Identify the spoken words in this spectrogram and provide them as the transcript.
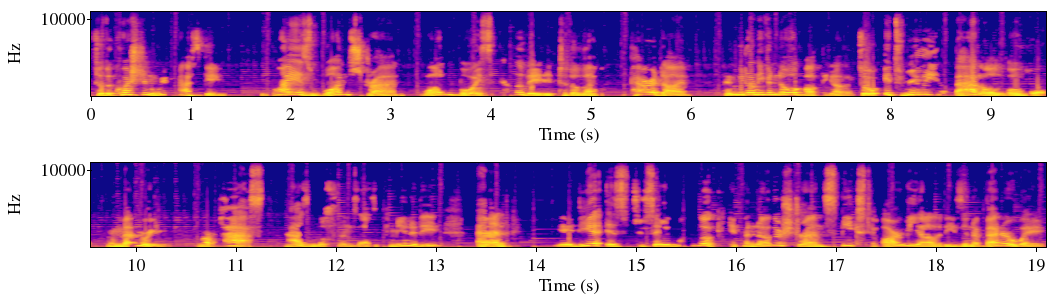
So the question we're asking why is one strand one voice elevated to the level of paradigm and we don't even know about the other. So it's really a battle over memory, our past as Muslims, as a community. And the idea is to say, look, if another strand speaks to our realities in a better way,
